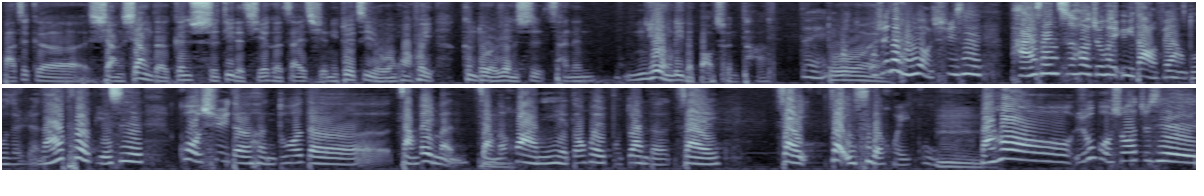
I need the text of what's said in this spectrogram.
把这个想象的跟实地的结合在一起，你对自己的文化会更多的认识，才能用力的保存它。对，对我我觉得很有趣，是爬山之后就会遇到非常多的人，然后特别是过去的很多的长辈们讲的话，你也都会不断的在再再一次的回顾。嗯然后，如果说就是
